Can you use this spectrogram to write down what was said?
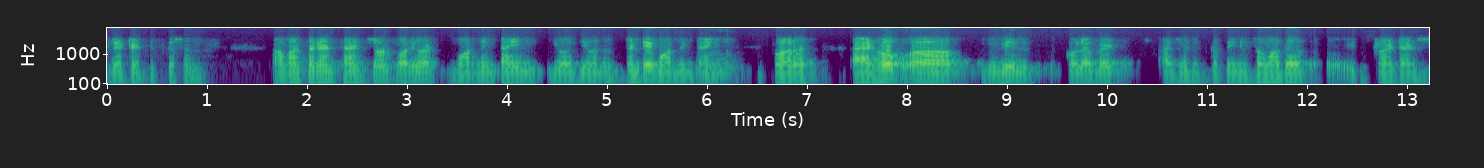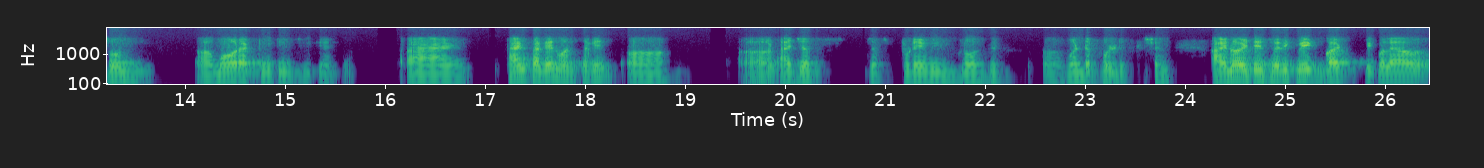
related discussions. Uh, once again, thanks John for your morning time. You have given us Sunday morning time mm. for us, and hope uh, we will collaborate as we're discussing some other in front and soon more activities we can do. And thanks again once again. I just just today we close this uh, wonderful discussion. I know it is very quick, but people have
